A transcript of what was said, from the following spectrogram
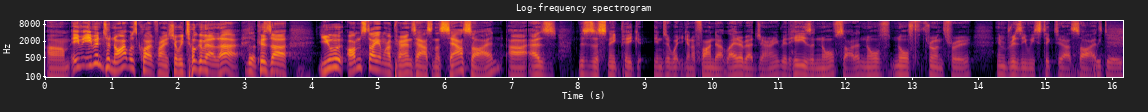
Um, even, even tonight was quite funny. Shall we talk about that? Look. because uh, you, I'm staying at my parents' house on the south side. Uh, as this is a sneak peek into what you're going to find out later about Jeremy, but he's a north sider, north north through and through. In Brizzy, we stick to our sides. We do.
